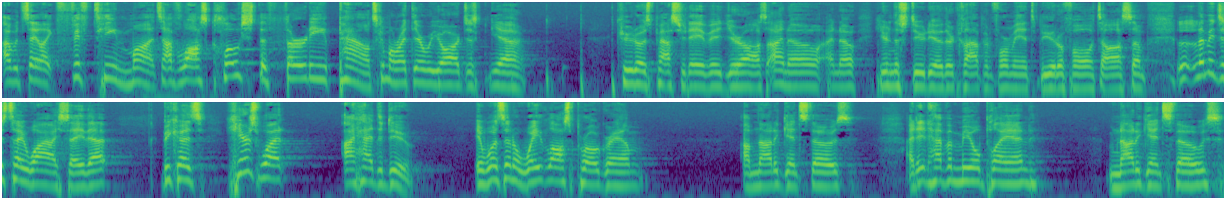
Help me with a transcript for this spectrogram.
I would say like 15 months, I've lost close to 30 pounds. Come on, right there where you are. Just, yeah. Kudos, Pastor David. You're awesome. I know, I know. Here in the studio, they're clapping for me. It's beautiful. It's awesome. L- let me just tell you why I say that. Because here's what I had to do it wasn't a weight loss program. I'm not against those. I didn't have a meal plan. I'm not against those.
